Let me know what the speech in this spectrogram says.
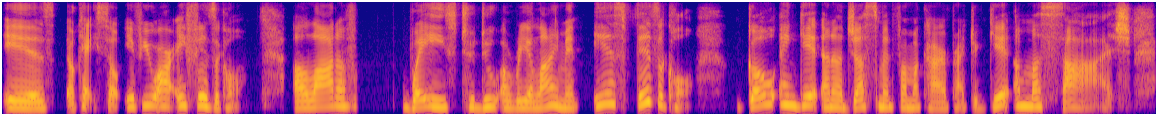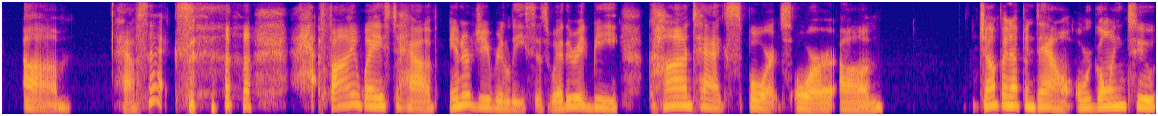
is, okay, so if you are a physical, a lot of ways to do a realignment is physical. Go and get an adjustment from a chiropractor, get a massage. Um, have sex. Find ways to have energy releases, whether it be contact sports or um, jumping up and down or going to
